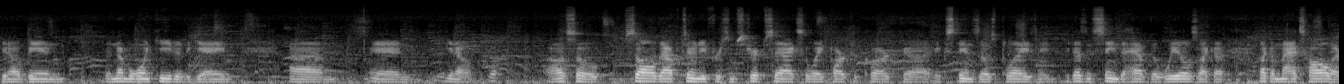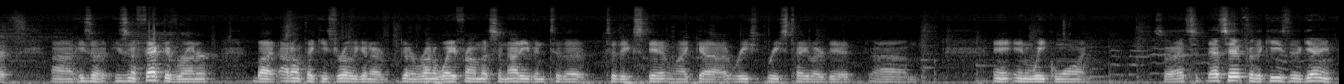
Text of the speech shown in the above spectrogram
you know being the number one key to the game, um, and you know. I also saw the opportunity for some strip sacks the way Parker Clark uh, extends those plays, and he, he, doesn't seem to have the wheels like a like a Max Holler. Uh, he's a he's an effective runner, but I don't think he's really going to going to run away from us, and not even to the to the extent like uh, Reese, Reese, Taylor did um, in, in, week one. So that's that's it for the keys to the game.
